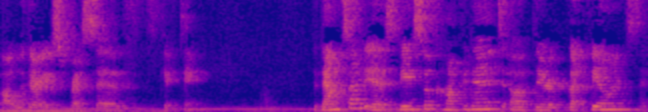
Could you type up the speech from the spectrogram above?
uh, with their expressive gifting. The downside is being so confident of their gut feelings, like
